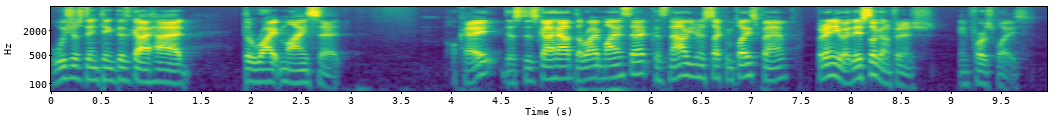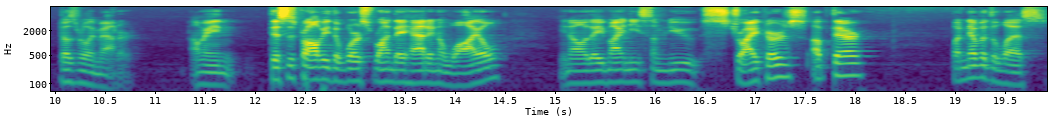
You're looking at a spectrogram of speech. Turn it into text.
we just didn't think this guy had the right mindset. Okay, does this guy have the right mindset? Because now you're in second place, fam. But anyway, they're still gonna finish in first place. Doesn't really matter. I mean, this is probably the worst run they had in a while. You know, they might need some new strikers up there, but nevertheless,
